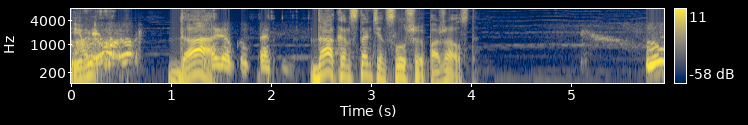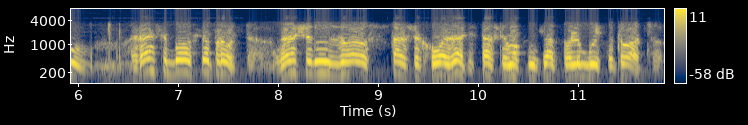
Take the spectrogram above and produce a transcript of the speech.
И вы... Да, Алло, Константин. да, Константин, слушаю, пожалуйста. Ну, раньше было все просто. Раньше называлось старших уважать, и старший мог вмешаться в любую ситуацию.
